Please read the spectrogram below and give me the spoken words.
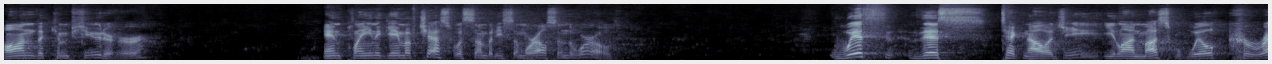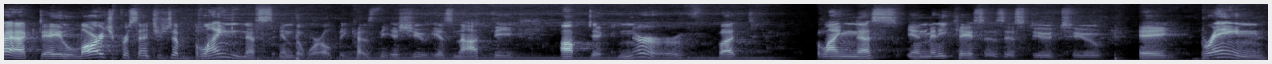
on the computer and playing a game of chess with somebody somewhere else in the world. With this technology, Elon Musk will correct a large percentage of blindness in the world because the issue is not the optic nerve, but blindness in many cases is due to a brain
